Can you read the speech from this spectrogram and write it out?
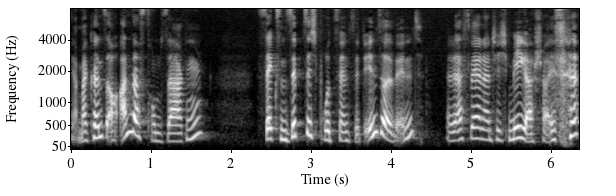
Ja, man könnte es auch andersrum sagen, 76 Prozent sind insolvent. Das wäre natürlich mega scheiße.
